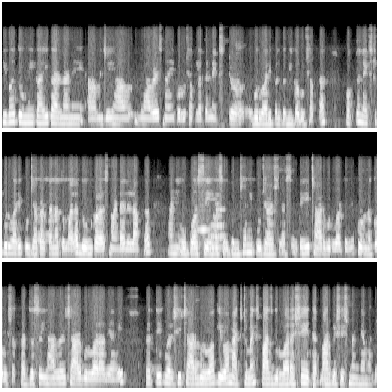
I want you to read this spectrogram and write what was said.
किंवा तुम्ही काही कारणाने म्हणजे ह्या ह्या वेळेस नाही करू शकला तर नेक्स्ट गुरुवारी पण तुम्ही करू शकता. फक्त नेक्स्ट गुरुवारी पूजा करताना तुम्हाला दोन कळस मांडायला लागतात आणि उपवास सेम असेल तुमच्या आणि पूजा अशी असेल. तर हे चार गुरुवार तुम्ही पूर्ण करू शकतात जसं ह्या वेळेस चार गुरुवार आले आहेत प्रत्येक वर्षी चार गुरुवार किंवा मॅक्स टू मॅक्स पाच गुरुवार असे येतात मार्गशीर्ष महिन्यामध्ये.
